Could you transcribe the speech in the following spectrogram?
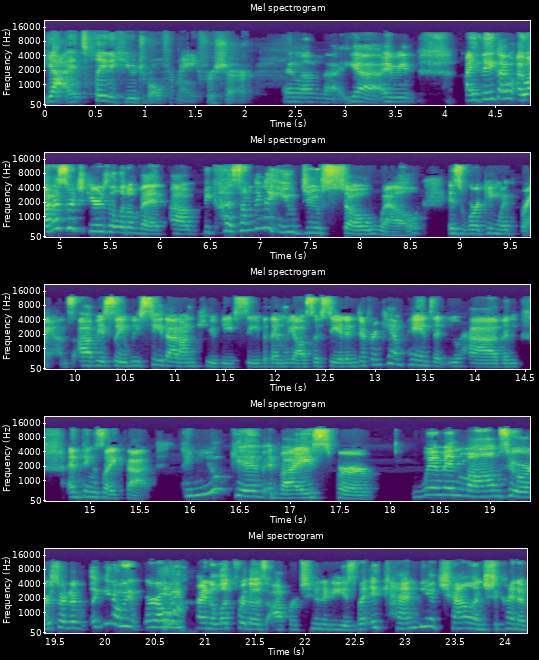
yeah it's played a huge role for me for sure I love that. Yeah. I mean, I think I, I want to switch gears a little bit uh, because something that you do so well is working with brands. Obviously, we see that on QVC, but then we also see it in different campaigns that you have and and things like that. Can you give advice for women moms who are sort of like you know we, are always yeah. trying to look for those opportunities, but it can be a challenge to kind of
